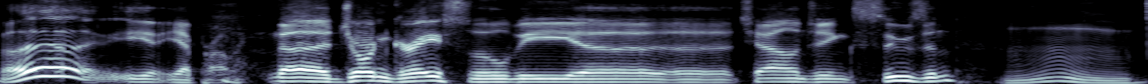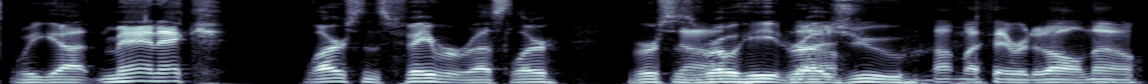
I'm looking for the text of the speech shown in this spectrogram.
Uh, yeah, yeah, probably. Uh, Jordynne Grace will be uh, uh, challenging Susan. We got Manik, Larson's favorite wrestler, versus No, Rohit no, Raju. Not my favorite at all. No.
